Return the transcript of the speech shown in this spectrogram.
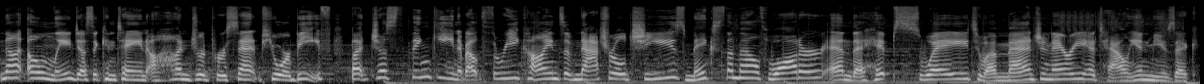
Not only does it contain 100% pure beef, but just thinking about three kinds of natural cheese makes the mouth water and the hips sway to imaginary Italian music.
